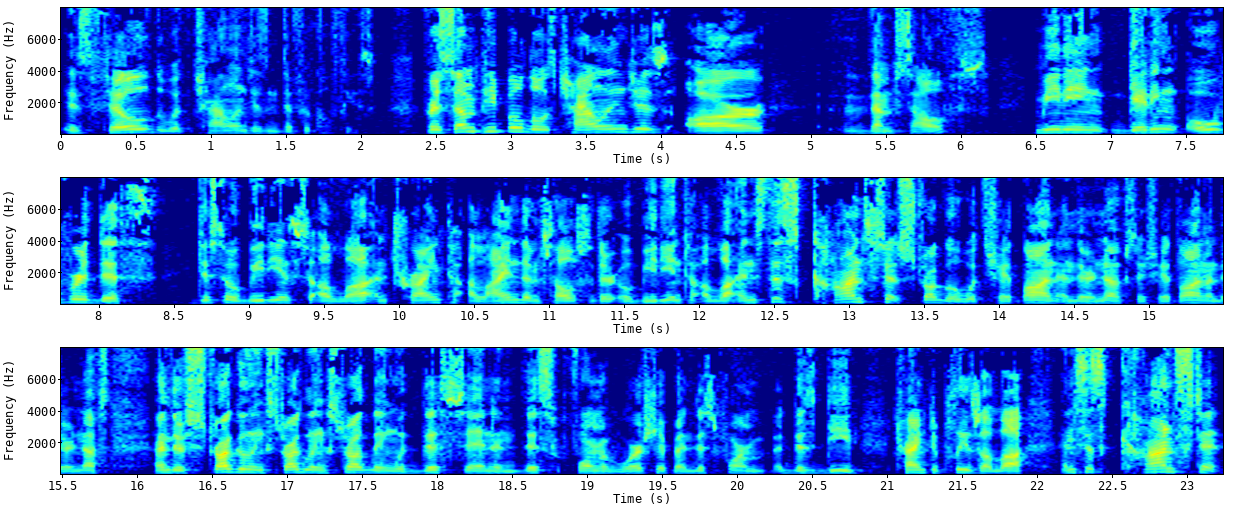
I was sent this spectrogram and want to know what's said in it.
is filled with challenges and difficulties. For some people, those challenges are themselves, meaning getting over this disobedience to Allah and trying to align themselves so they're obedient to Allah. And it's this constant struggle with shaitan and their nafs and shaitan and their nafs. And they're struggling, struggling, struggling with this sin and this form of worship and this form, this deed, trying to please Allah. And it's this constant,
